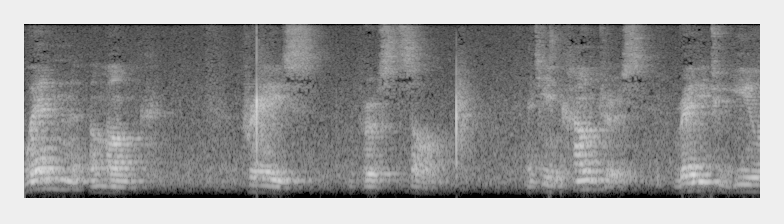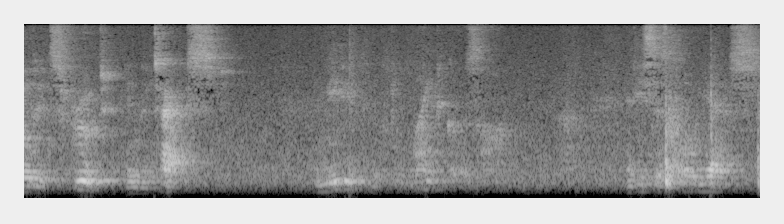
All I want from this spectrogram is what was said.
when a monk prays the first psalm and he encounters ready to yield its fruit in the text, immediately the light goes on. And he says, Oh, yes,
